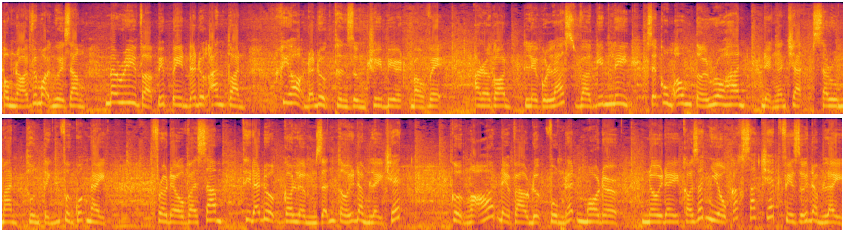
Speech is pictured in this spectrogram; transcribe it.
Ông nói với mọi người rằng Merry và Pippin đã được an toàn khi họ đã được thần rừng Treebeard bảo vệ. Aragorn, Legolas và Gimli sẽ cùng ông tới Rohan để ngăn chặn Saruman thôn tính vương quốc này. Frodo và Sam thì đã được Gollum dẫn tới đầm lầy chết cửa ngõ để vào được vùng đất Mordor. Nơi đây có rất nhiều các xác chết phía dưới đầm lầy,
